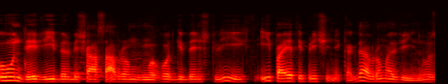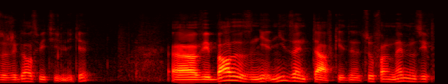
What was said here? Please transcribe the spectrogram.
Он рибер бешас Авром год И по этой причине, когда Авром Авину зажигал светильники, Вибалдес не зайнтавки, цуфарнемензих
